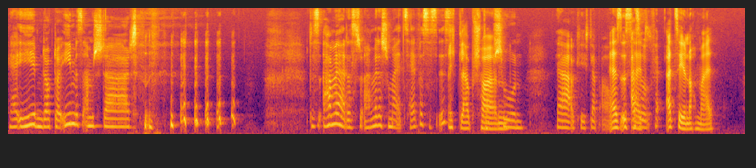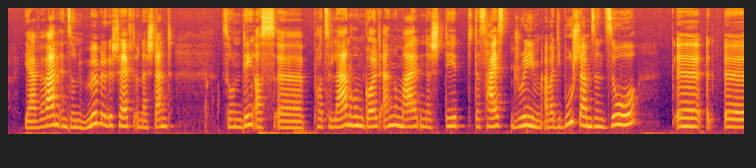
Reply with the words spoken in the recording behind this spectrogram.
Ja, eben. Dr. Ihm ist am Start. Das haben wir ja das, haben wir das schon mal erzählt, was das ist? Ich glaube Ich glaub schon. schon. Ja, okay, ich glaube auch. Es ist halt. Also, ver- erzähl noch mal. Ja, wir waren in so einem Möbelgeschäft und da stand so ein Ding aus äh, Porzellan rum, Gold angemalt und da steht, das heißt Dream, aber die Buchstaben sind so äh, äh,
